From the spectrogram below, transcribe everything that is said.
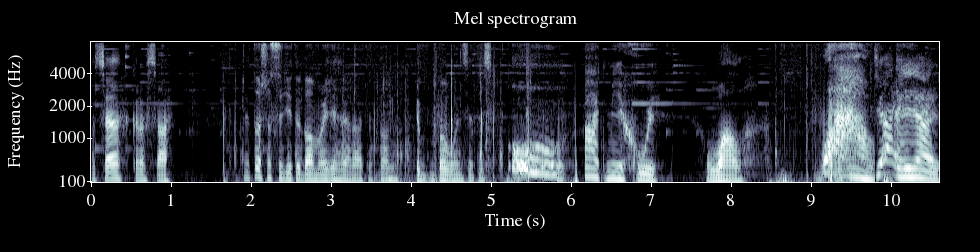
оце краса. Не то, що сидіти вдома і грати, правда? І бавунцятись. Ать мій хуй. Вау. Вау! Яй-яй!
